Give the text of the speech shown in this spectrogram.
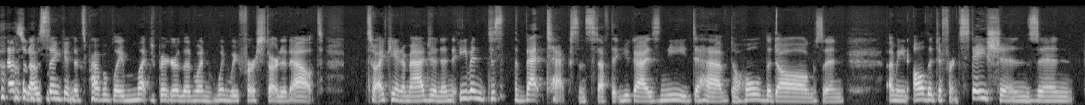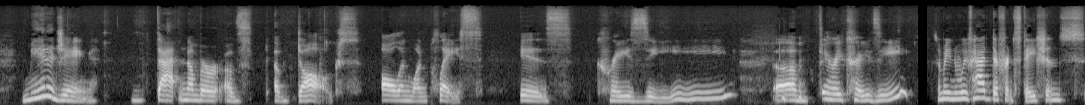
that's what I was thinking. It's probably much bigger than when when we first started out. So I can't imagine, and even just the vet techs and stuff that you guys need to have to hold the dogs, and I mean all the different stations and managing that number of of dogs all in one place is crazy, um, very crazy. So, I mean, we've had different stations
